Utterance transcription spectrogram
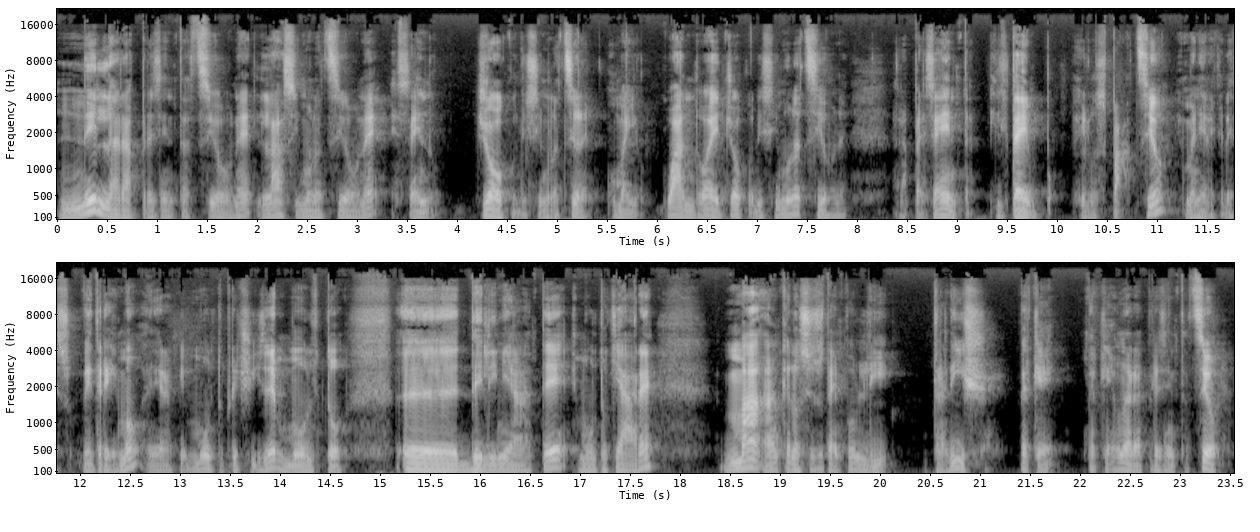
nella rappresentazione la simulazione, essendo gioco di simulazione, o meglio, quando è gioco di simulazione, rappresenta il tempo e lo spazio, in maniera che adesso vedremo, in maniera anche molto precise, molto eh, delineate, molto chiare, ma anche allo stesso tempo li tradisce, perché, perché è una rappresentazione.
